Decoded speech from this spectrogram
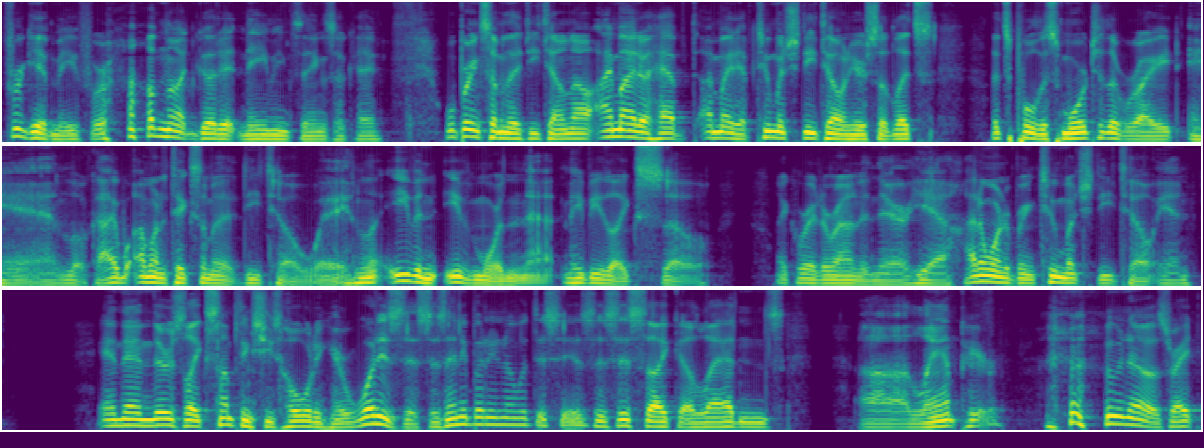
Forgive me for I'm not good at naming things, okay? We'll bring some of the detail now. I might have I might have too much detail in here, so let's Let's pull this more to the right and look, I, I want to take some of that detail away. Even, even more than that, maybe like so, like right around in there. Yeah, I don't want to bring too much detail in. And then there's like something she's holding here. What is this? Does anybody know what this is? Is this like Aladdin's uh, lamp here? Who knows, right?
